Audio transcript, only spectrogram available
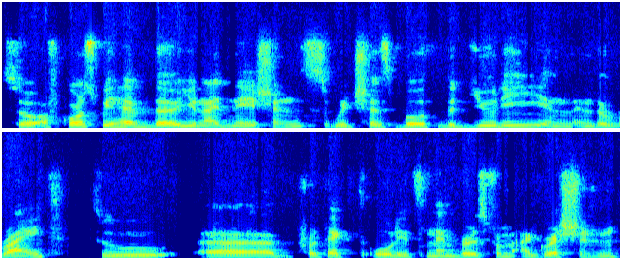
So of course we have the United Nations, which has both the duty and, and the right to uh, protect all its members from aggression.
